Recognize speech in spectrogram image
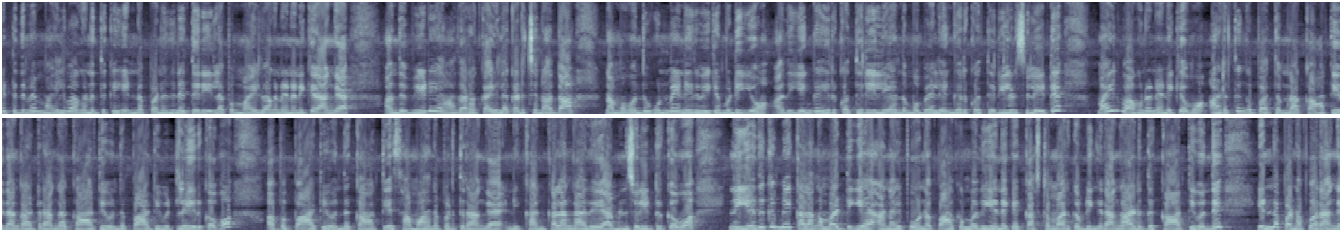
கிட்டதுமே மயில் வாகனத்துக்கு என்ன பண்ணுதுன்னு தெரியல. இப்போ மயில் வாகனம் நினைக்கிறாங்க? அந்த வீடியோ ஆதாரம் கையில் கிடச்சினா தான் நம்ம வந்து உண்மையை நிரூபிக்க முடியும். அது எங்கே இருக்கோ தெரியலையே அந்த மொபைல் எங்கே இருக்கோ தெரியலன்னு சொல்லிட்டு மைண்ட் வாங்கணும்னு நினைக்கவும் அடுத்துங்க பார்த்தோம்னா கார்த்தியை தான் காட்டுறாங்க. கார்த்தி வந்து பாட்டி வீட்டில் இருக்கவும் அப்போ பாட்டி வந்து கார்த்தியை சமாதானப்படுத்துகிறாங்க நீ கண் கலங்காதே அப்படின்னு சொல்லிட்டு இருக்கவும் நீ எதுக்குமே கலங்க மாட்டீங்க. ஆனால் இப்போ உன்னை பார்க்கும்போது எனக்கே கஷ்டமா இருக்கு அப்படிங்கிறாங்க. அடுத்து கார்த்தி வந்து என்ன பண்ண போகிறாங்க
